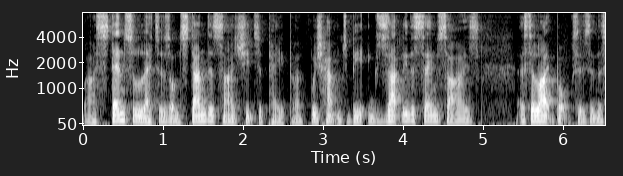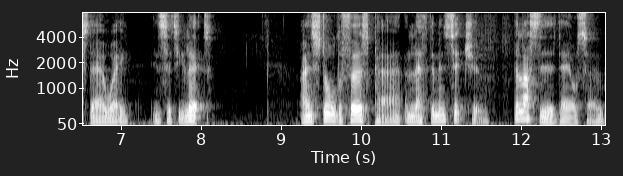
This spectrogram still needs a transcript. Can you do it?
Well, I stencil letters on standard size sheets of paper, which happen to be exactly the same size as the light boxes in the stairway in City Lit. I installed the first pair and left them in situ. They lasted a day or so,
